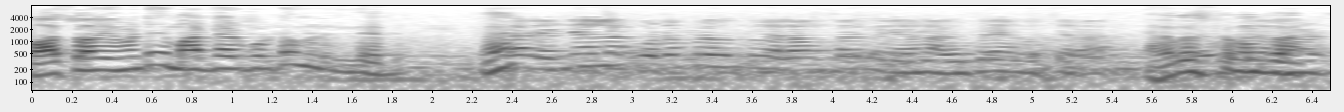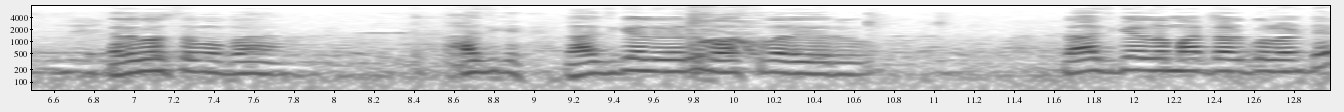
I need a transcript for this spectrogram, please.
వాస్తవాలు ఏమంటే మాట్లాడుకుంటాం లేదు. ఎలాగొస్తామబ్బా? ఎలాగొస్తామబ్బా? రాజకీయ రాజకీయాలు వేరు వాస్తవాలు వేరు. రాజకీయాల్లో మాట్లాడుకోవాలంటే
